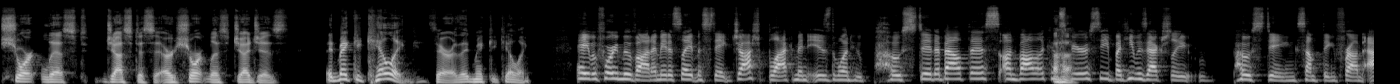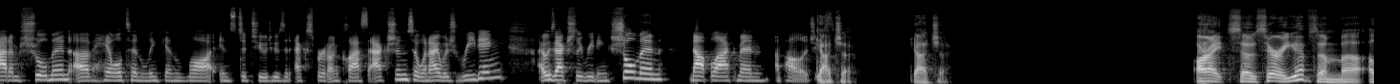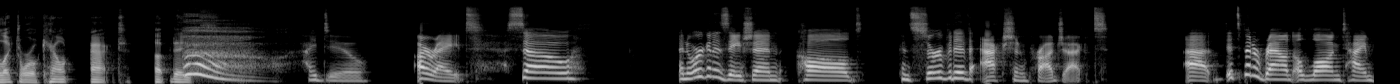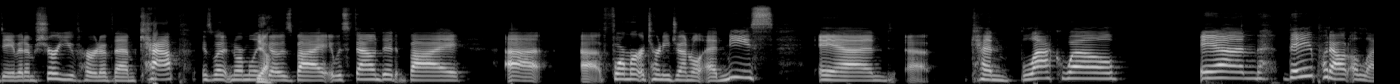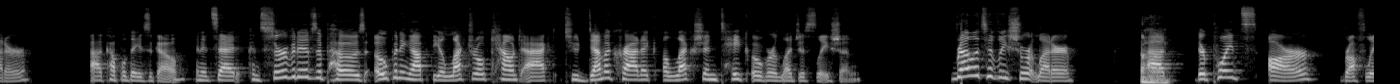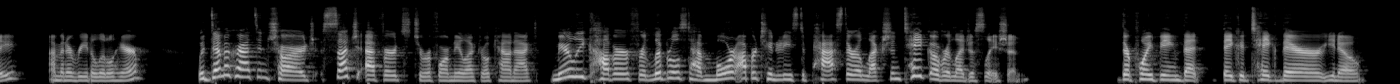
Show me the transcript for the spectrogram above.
short list justices or short list judges. They'd make a killing, Sarah. They'd make a killing. Hey, before we move on, I made a slight mistake. Josh Blackman is the one who posted about this on Volokh uh-huh. Conspiracy, but he was actually posting something from Adam Schulman of Hamilton Lincoln Law Institute, who's an expert on class action. So when I was reading, I was actually reading Schulman, not Blackman. Apologies. Gotcha. Gotcha. All right. So, Sarah, you have some uh, Electoral Count Act updates. I do. All right. So, an organization called Conservative Action Project. Uh, it's been around a long time, David. I'm sure you've heard of them. CAP is what it normally Yeah. goes by. It was founded by uh, uh, former Attorney General Ed Meese and uh, Ken Blackwell. And they put out a letter a couple days ago, and it said conservatives oppose opening up the Electoral Count Act to Democratic election takeover legislation. Relatively short letter. Uh-huh. Uh, their points are roughly, I'm going to read a little here. With Democrats in charge, such efforts to reform the Electoral Count Act merely cover for liberals to have more opportunities to pass their election takeover legislation. Their point being that they could take their, you know,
